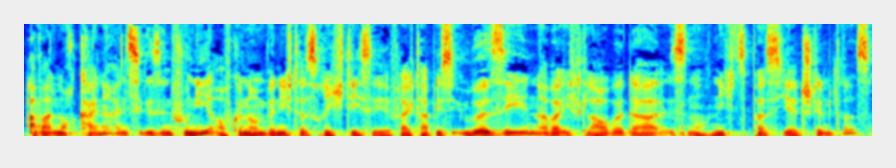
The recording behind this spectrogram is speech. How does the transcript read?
aber noch keine einzige Sinfonie aufgenommen, wenn ich das richtig sehe. Vielleicht habe ich es übersehen, aber ich glaube, da ist noch nichts passiert. Stimmt das?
